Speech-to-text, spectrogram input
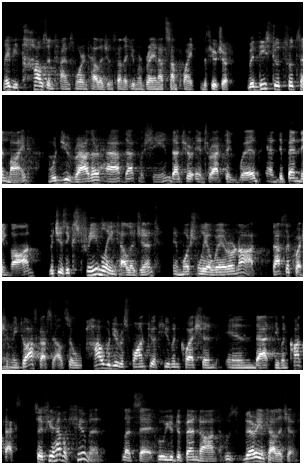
maybe a thousand times more intelligence than the human brain at some point in the future. With these two truths in mind, would you rather have that machine that you're interacting with and depending on, which is extremely intelligent, emotionally aware or not? That's the question we need to ask ourselves. So, how would you respond to a human question in that human context? So, if you have a human, let's say, who you depend on, who's very intelligent,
